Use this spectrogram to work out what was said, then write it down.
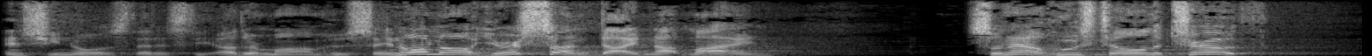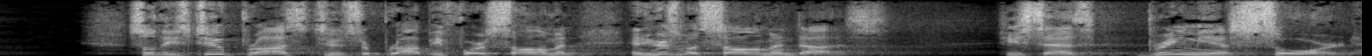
And she knows that it's the other mom who's saying, no, no, your son died, not mine. So now who's telling the truth? So these two prostitutes are brought before Solomon, and here's what Solomon does. He says, bring me a sword.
